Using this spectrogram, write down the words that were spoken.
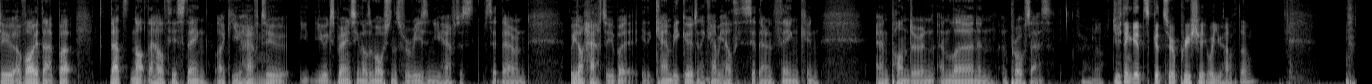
to avoid that. But that's not the healthiest thing. Like you have Mm. to, you you experiencing those emotions for a reason. You have to s- sit there and, well, you don't have to, but it, can be good and it can be healthy to sit there and think and and ponder and, and learn and, and process. fair enough. Do you think it's good to appreciate what you have, though?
